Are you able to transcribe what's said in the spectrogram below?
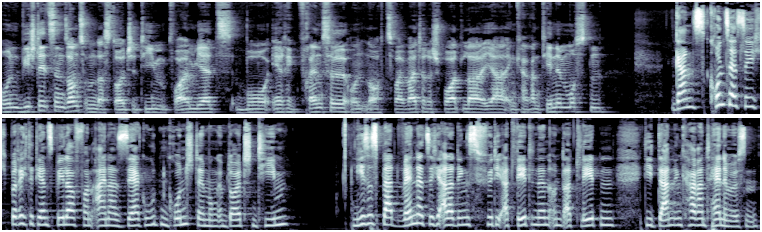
Und wie steht es denn sonst um das deutsche Team? Vor allem jetzt, wo Erik Frenzel und noch zwei weitere Sportler ja in Quarantäne mussten. Ganz grundsätzlich berichtet Jens Behler von einer sehr guten Grundstimmung im deutschen Team. Dieses Blatt wendet sich allerdings für die Athletinnen und Athleten, die dann in Quarantäne müssen.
